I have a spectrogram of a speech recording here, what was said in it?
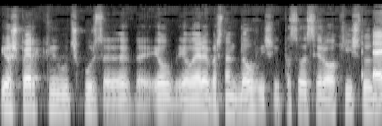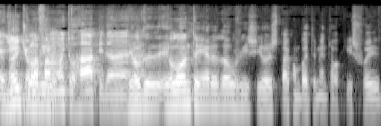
Eu espero que o discurso, uh, ele, ele era bastante dovish e passou a ser hawkish de, é, de, de uma forma muito rápida. Né? Ele, ele ontem era dovish e hoje está completamente hawkish. Foi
